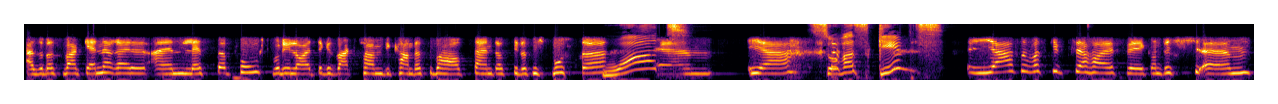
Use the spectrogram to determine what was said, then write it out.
Also das war generell ein letzter Punkt, wo die Leute gesagt haben, wie kann das überhaupt sein, dass sie das nicht wusste. What? Ähm, ja, Sowas gibt's? ja, sowas gibt's sehr häufig und ich, ähm,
